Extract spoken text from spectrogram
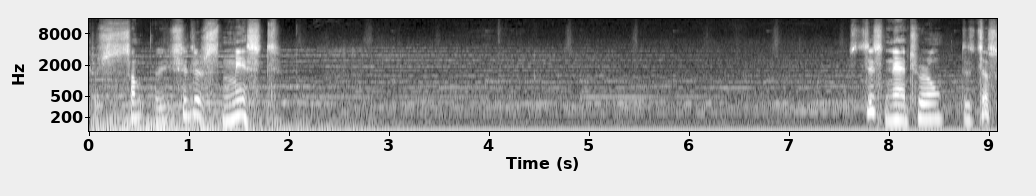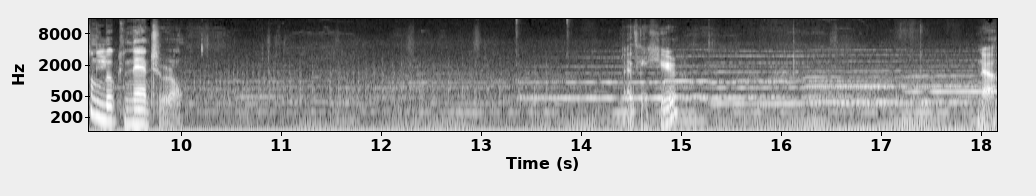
there's some. You see, there's mist. Is this natural? This doesn't look natural. Anything here? No.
